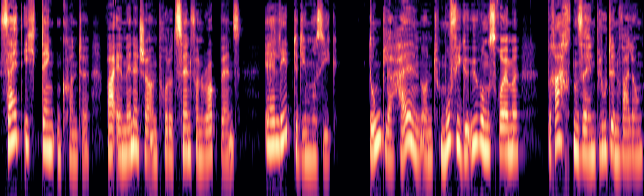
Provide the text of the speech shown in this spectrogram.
Seit ich denken konnte, war er Manager und Produzent von Rockbands. Er lebte die Musik. Dunkle Hallen und muffige Übungsräume brachten sein Blut in Wallung.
